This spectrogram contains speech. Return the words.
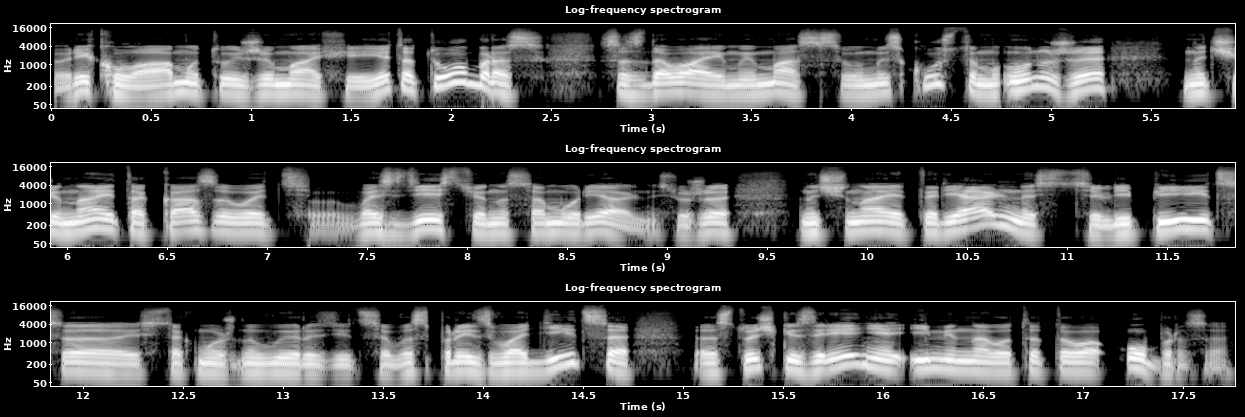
рекламу той же мафии. И этот образ, создаваемый массовым искусством, он уже начинает оказывать воздействие на саму реальность. Уже начинает реальность лепиться, если так можно выразиться, воспроизводиться с точки зрения именно вот этого образа.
